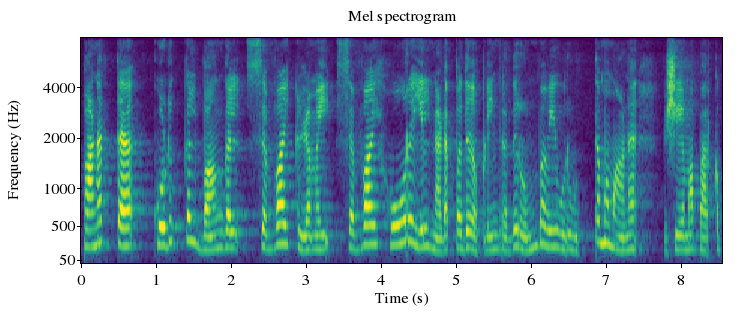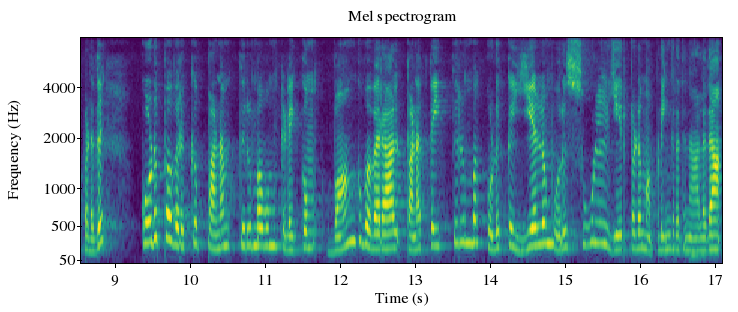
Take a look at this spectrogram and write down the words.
பணத்தை கொடுக்கல் வாங்கல் செவ்வாய்க்கிழமை செவ்வாய் ஹோரையில் நடப்பது அப்படிங்கிறது ரொம்பவே ஒரு உத்தமமான விஷயமாக பார்க்கப்படுது. கொடுப்பவருக்கு பணம் திரும்பவும் கிடைக்கும். வாங்குபவரால் பணத்தை திரும்ப கொடுக்க இயலும் ஒரு சூழல் ஏற்படும் அப்படிங்கிறதுனால தான்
